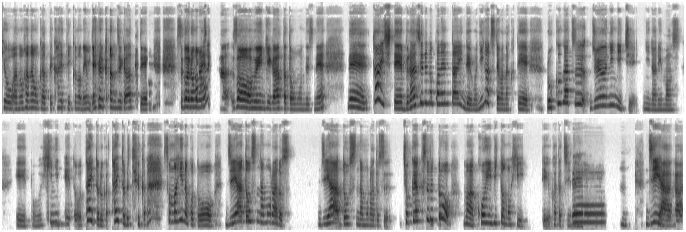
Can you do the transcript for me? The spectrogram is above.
今日あの花を買って帰っていくのねみたいな感じがあって、すごいロマンね。チックなそう、雰囲気があったと思うんですね。で、対してブラジルのバレンタインデーは2月ではなくて、6月12日になります。えっと、日にえっと、タイトルがタイトルっていうか、その日のことを Dia dos Namorados Dia dos Namorados、直訳すると、まあ、恋人の日っていう形にえなります。え、うん。 Di うん。 a が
